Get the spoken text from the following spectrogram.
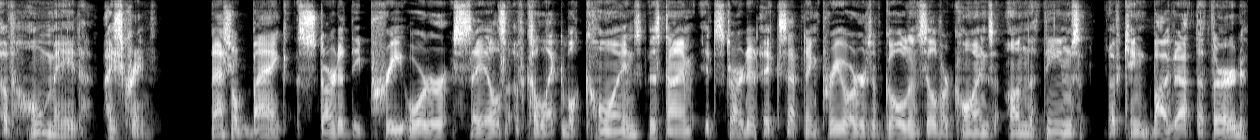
of homemade ice cream. National Bank started the pre order sales of collectible coins. This time it started accepting pre orders of gold and silver coins on the themes of King Bagrat III,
